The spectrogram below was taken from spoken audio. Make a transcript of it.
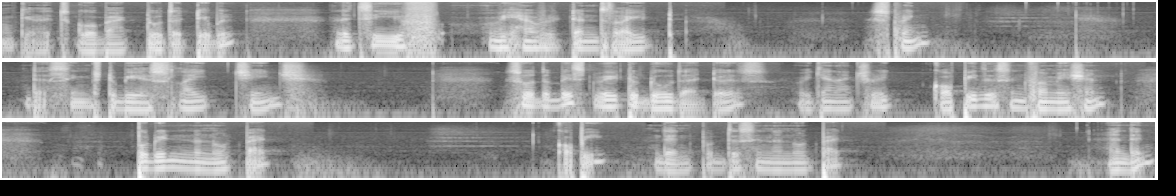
okay let's go back to the table. Let's see if we have written the right string. There seems to be a slight change. So the best way to do that is we can actually copy this information put it in a notepad copy then put this in a notepad and then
